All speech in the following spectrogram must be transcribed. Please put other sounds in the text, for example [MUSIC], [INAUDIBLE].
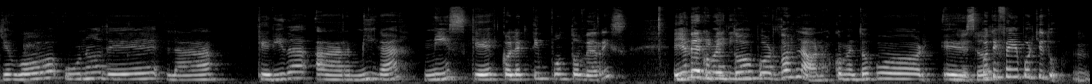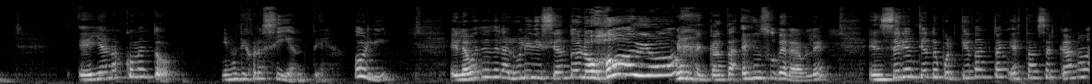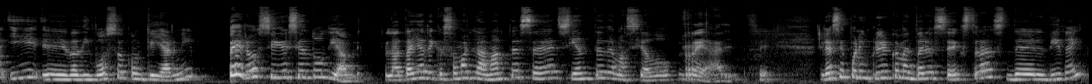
llegó uno de la querida amiga Nis, que es collecting.berries. Ella nos comentó por dos lados, nos comentó por eh. Spotify y por YouTube. Mm. Ella nos comentó y nos dijo lo siguiente. Oli, el audio de la Luli diciendo los odio, [LAUGHS] me encanta, es insuperable. En serio entiendo por qué Bangtan es tan cercano y eh, dadivoso con Keyarmi, pero sigue siendo odiable. La talla de que somos la amante se siente demasiado real. Sí. Gracias por incluir comentarios extras del D-Day.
